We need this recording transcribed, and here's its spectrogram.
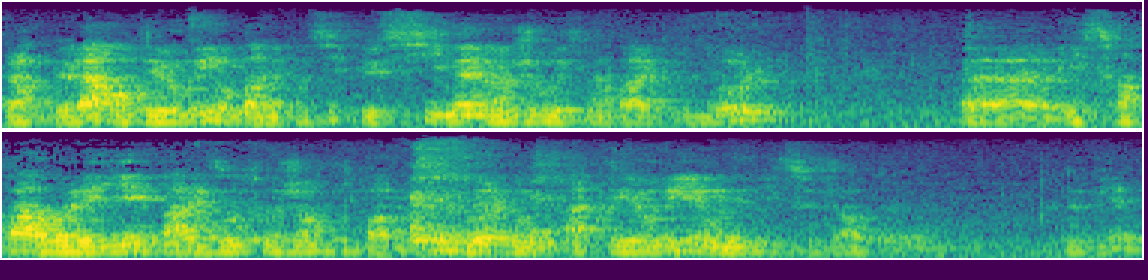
Alors que là, en théorie, on part du principe que si même un jour il se met à parler de football, euh, il ne sera pas relayé par les autres gens qui parlent de football, donc a priori on évite ce genre de, de biais.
